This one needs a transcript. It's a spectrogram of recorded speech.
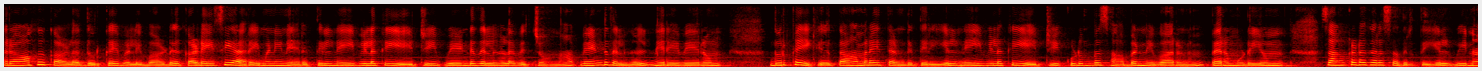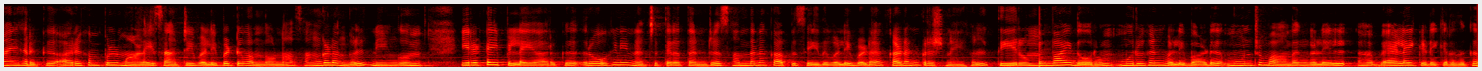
ராகு கால துர்க்கை வழிபாடு கடைசி அரை மணி நேரத்தில் நெய்விளக்கு ஏற்றி வேண்டுதல்களை வச்சோம்னா வேண்டுதல்கள் நிறைவேறும். துர்க்கைக்கு தாமரை தண்டு திரியில் நெய்விளக்கு ஏற்றி குடும்ப சாப நிவாரணம் பெற முடியும். சங்கடகர சதுர்த்தியில் விநாயகருக்கு அருகம்புல் மாலை சாற்றி வழிபட்டு வந்தோன்னா சங்கடங்கள் நீங்கும். இரட்டை பிள்ளையாருக்கு ரோஹிணி நட்சத்திரத்தன்று சந்தன காப்பு செய்து வழிபட கடன் பிரச்சனைகள் தீரும். செவ்வாய்தோறும் முருகன் வழிபாடு மூன்று மாதங்களில் வேலை கிடைக்கிறதுக்கு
